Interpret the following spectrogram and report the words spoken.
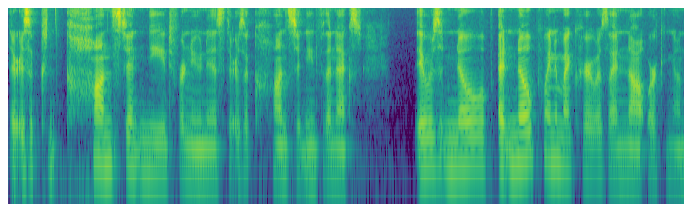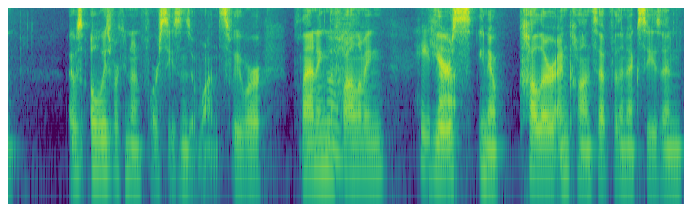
There is a con- constant need for newness. There is a constant need for the next. There was no at no point in my career was I not working on. I was always working on four seasons at once. We were planning the following years, you know, color and concept for the next season.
